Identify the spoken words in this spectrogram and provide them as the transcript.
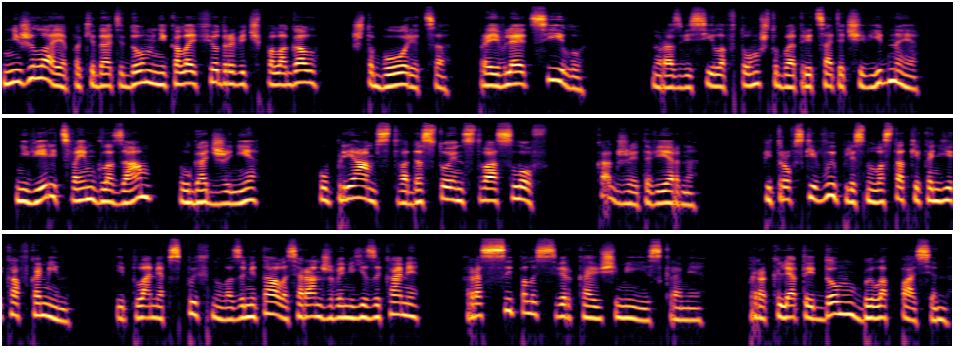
Не желая покидать дом, Николай Федорович полагал, что борется, проявляет силу. Но разве сила в том, чтобы отрицать очевидное, не верить своим глазам, лгать жене? Упрямство, достоинство ослов. Как же это верно? Петровский выплеснул остатки коньяка в камин, и пламя вспыхнуло, заметалось оранжевыми языками, рассыпалось сверкающими искрами. Проклятый дом был опасен.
